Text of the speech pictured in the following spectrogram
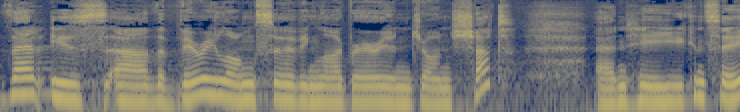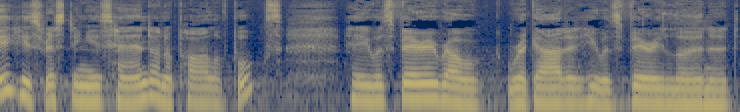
That is uh, the very long serving librarian John Shutt. And he, you can see, he's resting his hand on a pile of books. He was very well regarded, he was very learned.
